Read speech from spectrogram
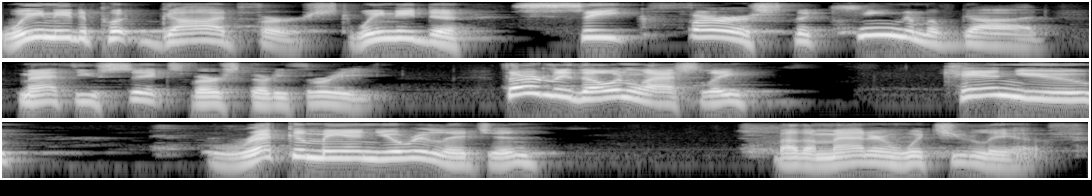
We need to put God first. We need to seek first the kingdom of God. Matthew 6, verse 33. Thirdly, though, and lastly, can you recommend your religion by the manner in which you live?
